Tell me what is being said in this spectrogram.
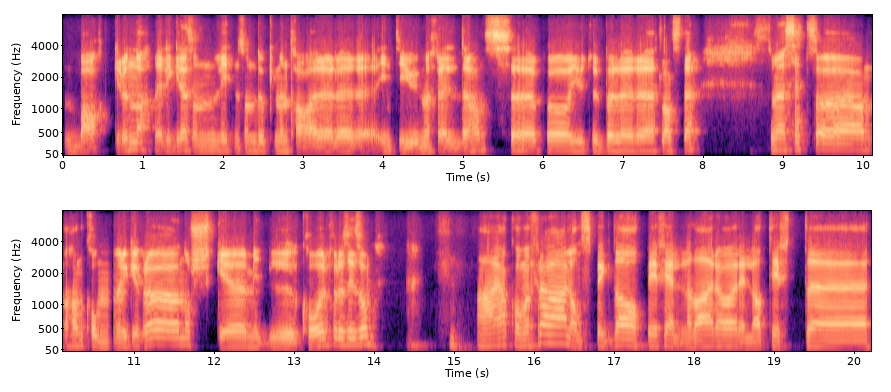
bakgrunn. da. Det ligger en sånn liten sånn dokumentar eller intervju med foreldrene hans på YouTube eller et eller annet sted. Som jeg har sett, så han, han kommer ikke fra norske middelkår, for å si det sånn. Nei, han kommer fra landsbygda oppe i fjellene der og relativt uh,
